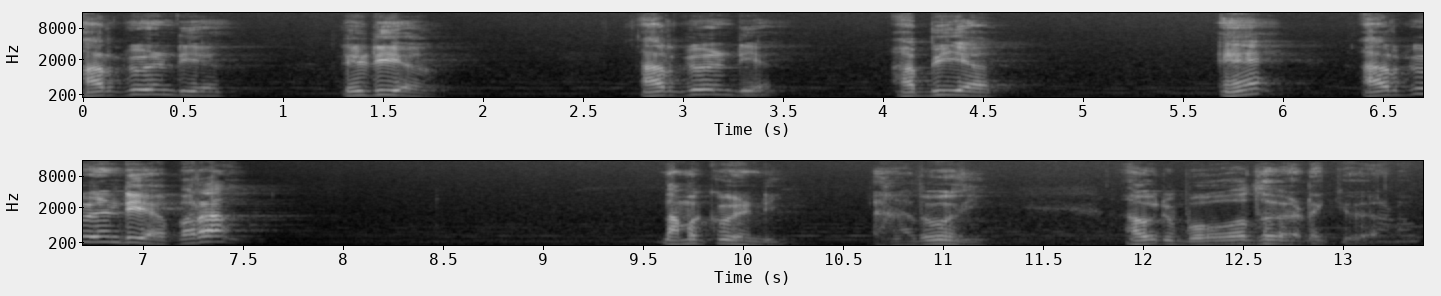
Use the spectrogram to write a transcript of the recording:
ആർക്ക് വേണ്ടിയാ? ലിഡിയ ആർക്ക് വേണ്ടിയാ? അബിയ? ഏ? ആർക്ക് വേണ്ടിയാ? പറ. നമുക്ക് വേണ്ടി. അത് മതി. ആ ഒരു ബോധം ഇടയ്ക്ക് വേണം.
